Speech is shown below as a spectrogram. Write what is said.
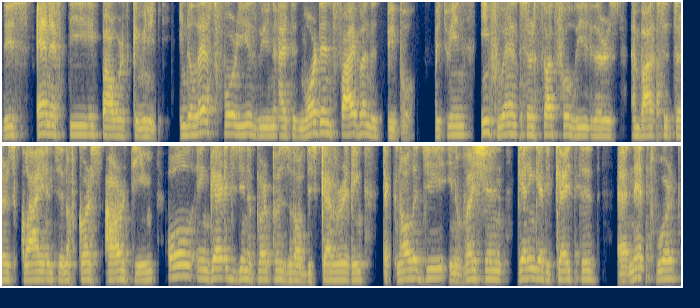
this NFT powered community. In the last four years, we united more than 500 people between influencers, thoughtful leaders, ambassadors, clients, and of course, our team, all engaged in the purpose of discovering technology, innovation, getting educated, uh, network,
